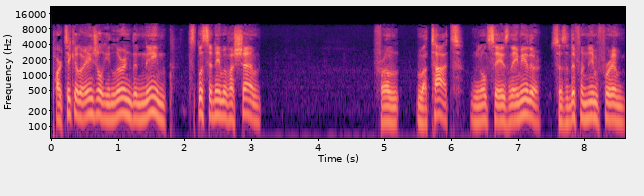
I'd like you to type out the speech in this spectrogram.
Particular angel, he learned the name, explicit name of Hashem from Matat. We don't say his name either. It says a different name for him.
